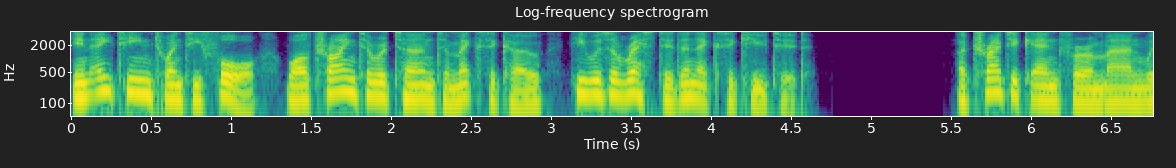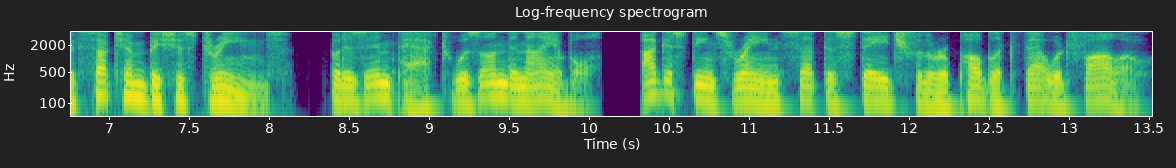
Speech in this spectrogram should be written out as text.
In 1824, while trying to return to Mexico, he was arrested and executed. A tragic end for a man with such ambitious dreams. But his impact was undeniable. Augustine's reign set the stage for the republic that would follow,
